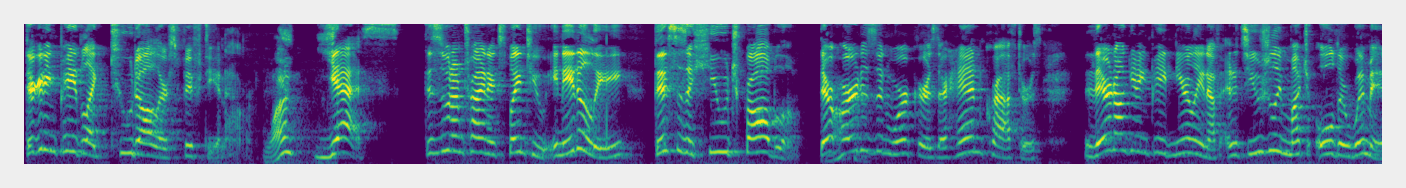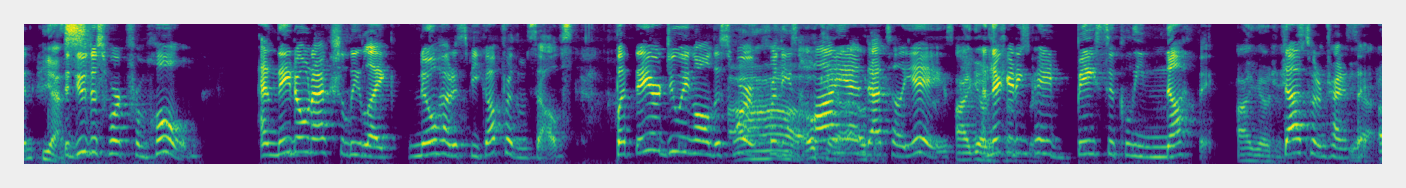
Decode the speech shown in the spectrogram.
they're getting paid like two dollars fifty an hour. What? Yes. This is what I'm trying to explain to you. In Italy, this is a huge problem. They're Mm-hmm. artisan workers, they're handcrafters. They're not getting paid nearly enough. And it's usually much older women Yes. that do this work from home. And they don't actually like know how to speak up for themselves. But they are doing all this work for these Ah, okay, high-end okay. ateliers. And they're getting paid basically nothing. I get what you're That's what I'm trying to say. Yeah,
